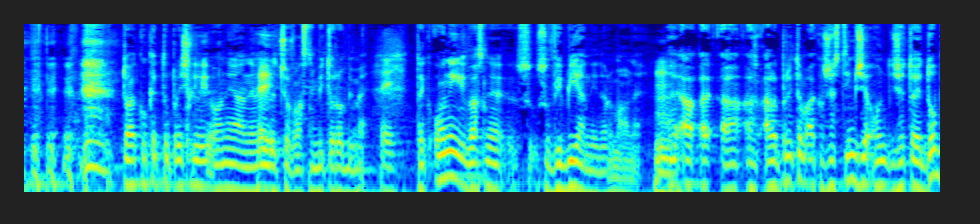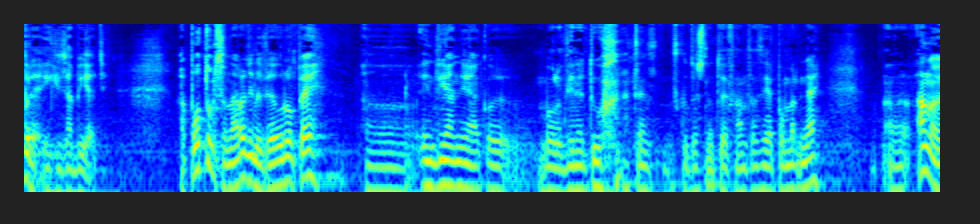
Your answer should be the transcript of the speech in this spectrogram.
to ako keď tu prišli oni a nevedeli, čo vlastne my to robíme. Hej. Tak oni vlastne sú, sú vybíjani normálne. Hmm. A, a, a, ale pritom akože s tým, že, on, že to je dobré ich zabíjať. A potom sa narodili v Európe Uh, Indiani ako boli Vinetu, ten, skutočne to je fantázia pomerne. Uh, áno,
